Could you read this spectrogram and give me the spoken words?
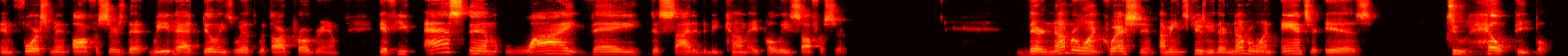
enforcement officers that we've had dealings with with our program, if you ask them why they decided to become a police officer, their number one question, I mean, excuse me, their number one answer is to help people.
